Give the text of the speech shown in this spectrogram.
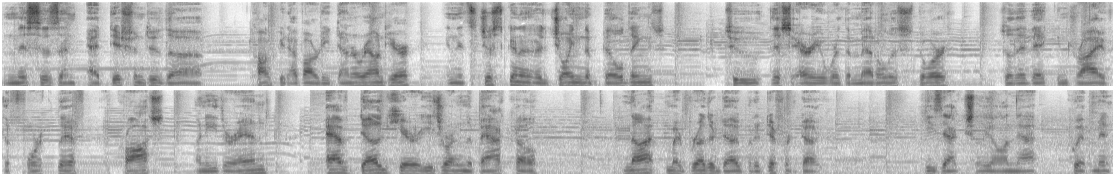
and this is an addition to the concrete I've already done around here. And it's just gonna join the buildings to this area where the metal is stored so that they can drive the forklift across on either end. I have Doug here, he's running the backhoe. Not my brother Doug, but a different Doug. He's actually on that equipment.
